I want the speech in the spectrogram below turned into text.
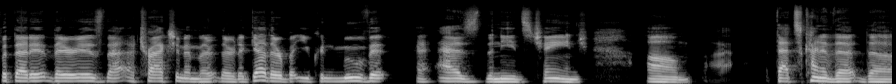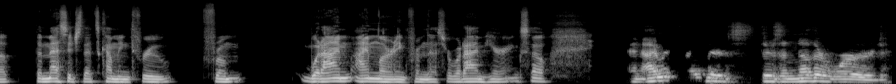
But that it, there is that attraction and they're, they're together, but you can move it as the needs change. Um, that's kind of the, the, the message that's coming through from what I'm, I'm learning from this or what I'm hearing. So, and I would there's, there's another word.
